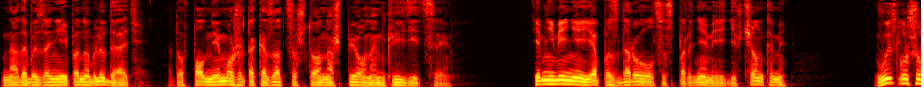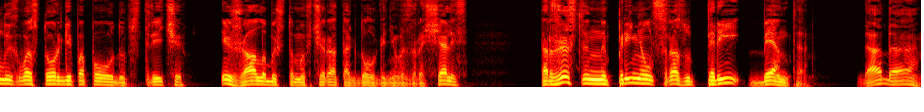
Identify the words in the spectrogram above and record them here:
Надо бы за ней понаблюдать, а то вполне может оказаться, что она шпион Инквизиции. Тем не менее, я поздоровался с парнями и девчонками, выслушал их восторги по поводу встречи и жалобы, что мы вчера так долго не возвращались, торжественно принял сразу три бента. Да-да,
